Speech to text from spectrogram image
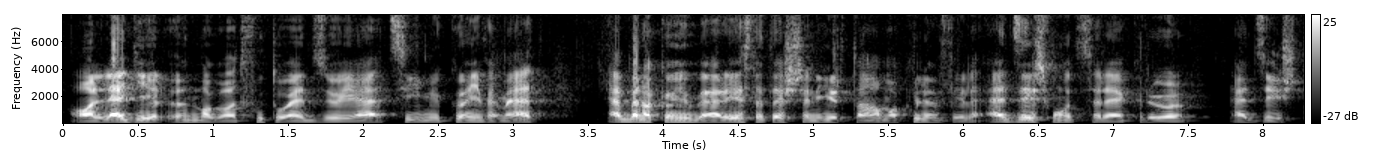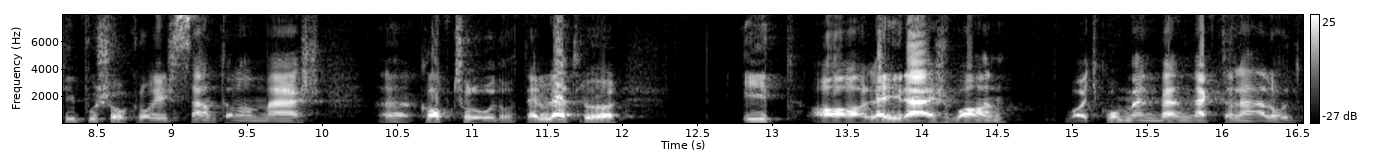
a Legyél önmagad futóedzője című könyvemet. Ebben a könyvben részletesen írtam a különféle edzésmódszerekről, edzés típusokról és számtalan más kapcsolódó területről. Itt a leírásban vagy kommentben megtalálod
